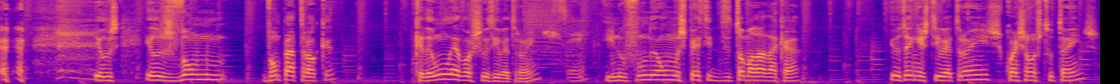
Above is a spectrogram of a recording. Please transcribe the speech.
eles eles vão, vão para a troca, cada um leva os seus eletrões Sim. e no fundo é uma espécie de toma lá da cá. Eu tenho estes eletrões, quais são os que tu tens?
